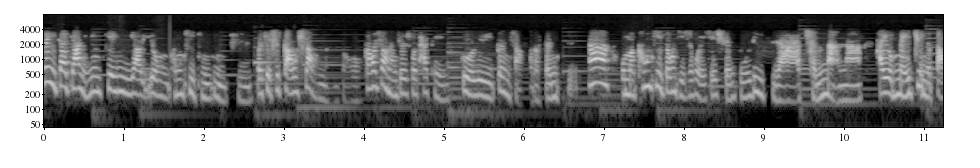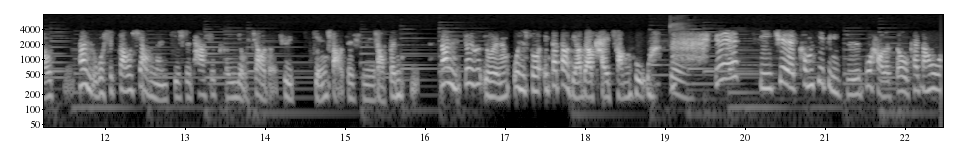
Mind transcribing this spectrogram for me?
所以在家里面建议要用空气清净机，而且是高效能的哦。高效能就是说它可以过滤更少的分子。那我们空气中其实会有一些悬浮粒子啊、尘螨啊，还有霉菌的孢子。那如果是高效能，其实它是可以有效的去减少这些小分子。那就有人问说，哎，它到底要不要开窗户？对，因为的确空气品质不好的时候，开窗户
